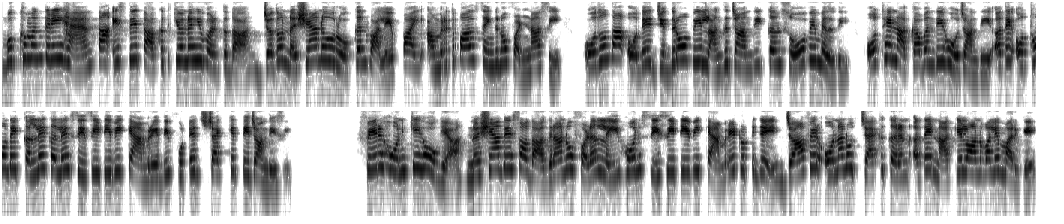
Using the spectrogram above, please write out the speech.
ਮੁੱਖ ਮੰਤਰੀ ਹੈ ਤਾਂ ਇਸ ਦੀ ਤਾਕਤ ਕਿਉਂ ਨਹੀਂ ਵਰਤਦਾ? ਜਦੋਂ ਨਸ਼ਿਆਂ ਨੂੰ ਰੋਕਣ ਵਾਲੇ ਭਾਈ ਅੰਮ੍ਰਿਤਪਾਲ ਸਿੰਘ ਨੂੰ ਫੜਨਾ ਸੀ, ਉਦੋਂ ਤਾਂ ਉਹਦੇ ਜਿੱਧਰੋਂ ਵੀ ਲੰਘ ਜਾਣ ਦੀ ਕੰਸੋ ਵੀ ਮਿਲਦੀ, ਉੱਥੇ ਨਾਕਾਬੰਦੀ ਹੋ ਜਾਂਦੀ ਅਤੇ ਉੱਥੋਂ ਦੇ ਕੱਲੇ-ਕੱਲੇ ਸੀਸੀਟੀਵੀ ਕੈਮਰੇ ਦੀ ਫੁਟੇਜ ਚੈੱਕ ਕੀਤੀ ਜਾਂਦੀ ਸੀ। ਫਿਰ ਹੁਣ ਕੀ ਹੋ ਗਿਆ? ਨਸ਼ਿਆਂ ਦੇ ਸੌਦਾਗਰਾਂ ਨੂੰ ਫੜਨ ਲਈ ਹੁਣ ਸੀਸੀਟੀਵੀ ਕੈਮਰੇ ਟੁੱਟ ਗਏ ਜਾਂ ਫਿਰ ਉਹਨਾਂ ਨੂੰ ਚੈੱਕ ਕਰਨ ਅਤੇ ਨਾਕੇ ਲਾਉਣ ਵਾਲੇ ਮਰ ਗਏ?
